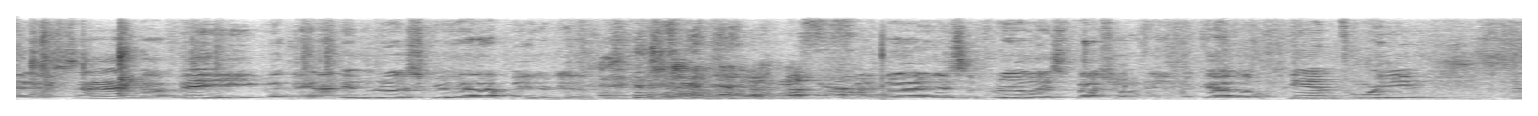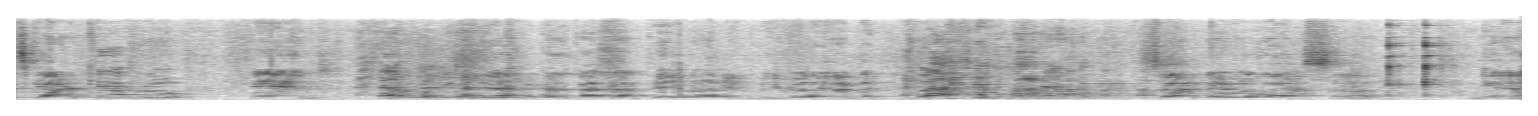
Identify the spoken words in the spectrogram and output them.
And it's signed by me, but, and I didn't really screw that up either, did I? And uh, this is really special, and we've got a little pin for you that's got our capital, and I'm gonna give you this because if I try to pin it on you, it'll be really ugly. So nevertheless, uh, you know, I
